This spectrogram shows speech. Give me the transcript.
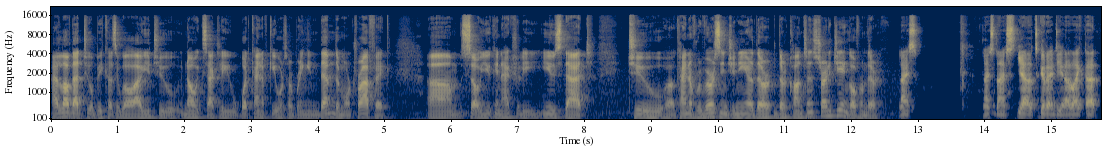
I love that tool because it will allow you to know exactly what kind of keywords are bringing them the more traffic. Um, so you can actually use that to uh, kind of reverse engineer their their content strategy and go from there. Nice, nice, nice. Yeah, that's a good idea. I like that.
